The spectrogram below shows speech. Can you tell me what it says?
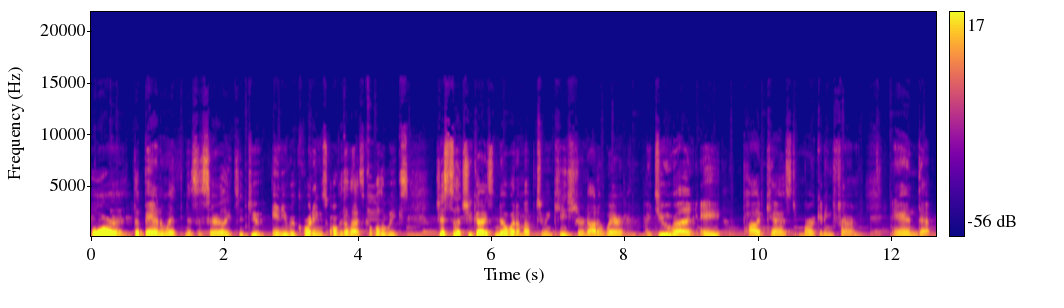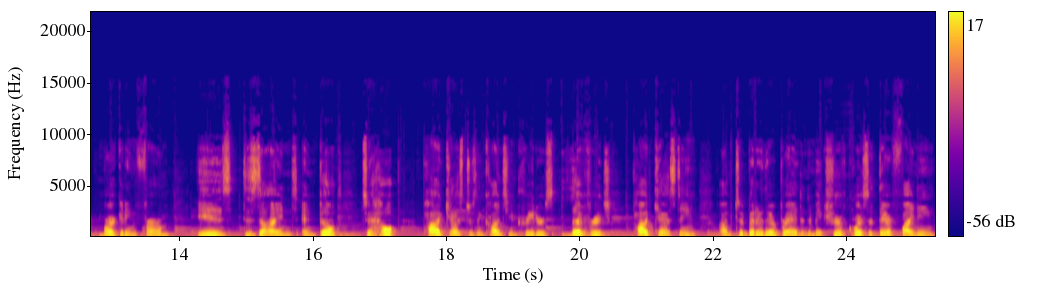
or the bandwidth necessarily to do any recordings over the last couple of weeks. Just to let you guys know what I'm up to in case you're not aware, I do run a podcast marketing firm, and that marketing firm is designed and built to help podcasters and content creators leverage podcasting um, to better their brand and to make sure, of course, that they're finding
